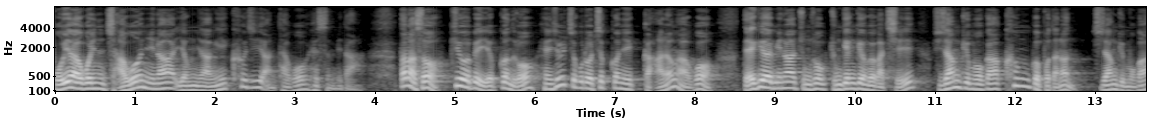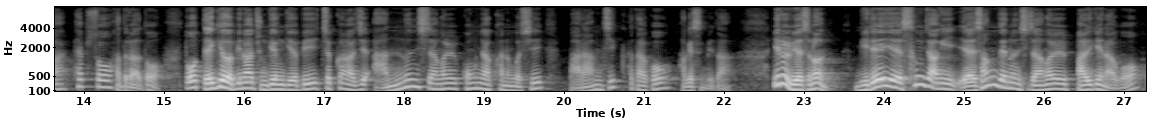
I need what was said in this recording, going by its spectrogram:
보유하고 있는 자원이나 역량이 크지 않다고 했습니다. 따라서 기업의 여건으로 현실적으로 접근이 가능하고 대기업이나 중소 중견기업과 같이 시장 규모가 큰 것보다는 시장 규모가 협소하더라도 또 대기업이나 중견기업이 접근하지 않는 시장을 공략하는 것이 바람직하다고 하겠습니다. 이를 위해서는 미래의 성장이 예상되는 시장을 발견하고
